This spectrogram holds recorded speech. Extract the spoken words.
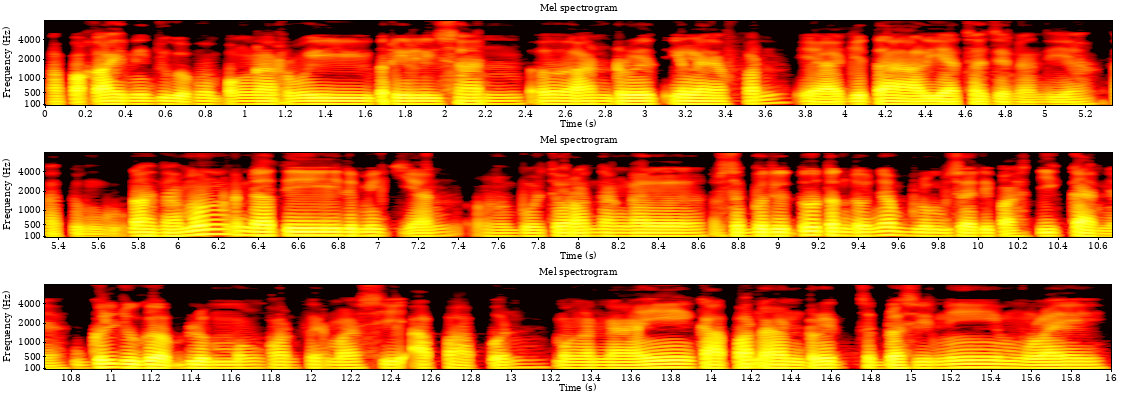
Apakah ini juga mempengaruhi perilisan uh, Android 11? Ya kita lihat saja nanti ya, kita tunggu. Nah, namun kendati demikian, uh, bocoran tanggal tersebut itu tentunya belum bisa dipastikan ya. Google juga belum mengkonfirmasi apa pun mengenai kapan Android 11 ini mulai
